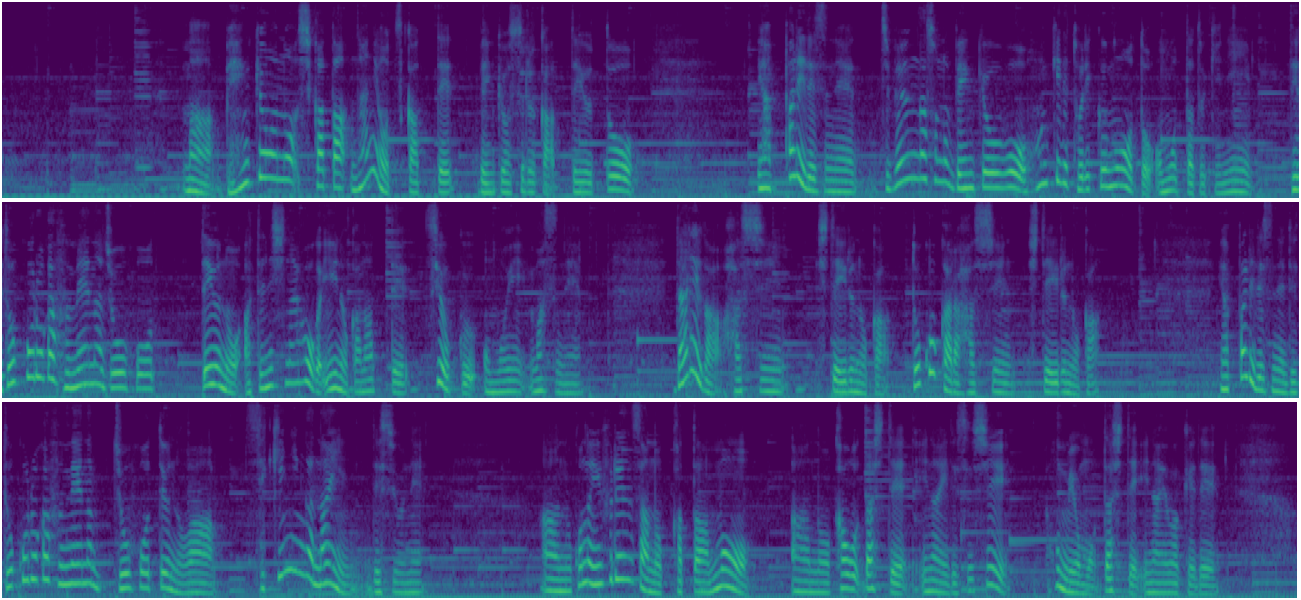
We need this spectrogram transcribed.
まあ勉強の仕方何を使って勉強するかっていうとやっぱりですね自分がその勉強を本気で取り組もうと思った時に出どころが不明な情報っていうのを当てにしない方がいいのかなって強く思いますね。誰が発信しているのかどこから発信しているのかやっぱりですね出どころが不明な情報っていうのは責任がないんですよね。あのこのインフルエンサーの方もあの顔を出していないですし本名も出していないわけで、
